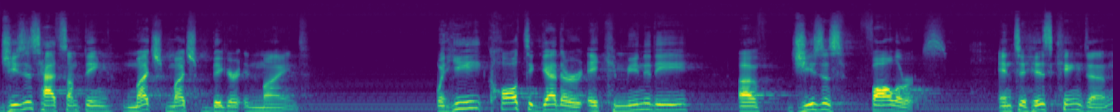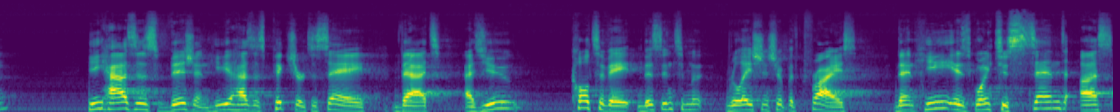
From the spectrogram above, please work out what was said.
Jesus had something much, much bigger in mind. When he called together a community of Jesus followers into his kingdom, he has this vision, he has this picture to say that as you cultivate this intimate relationship with Christ, then he is going to send us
